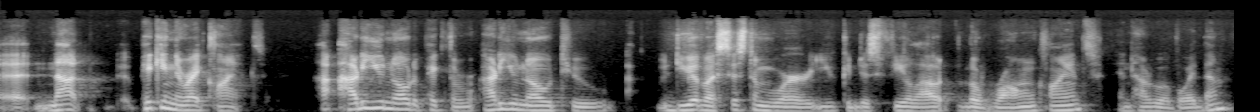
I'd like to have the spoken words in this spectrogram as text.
uh, not picking the right clients. How, how do you know to pick the? How do you know to? Do you have a system where you can just feel out the wrong clients and how to avoid them?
